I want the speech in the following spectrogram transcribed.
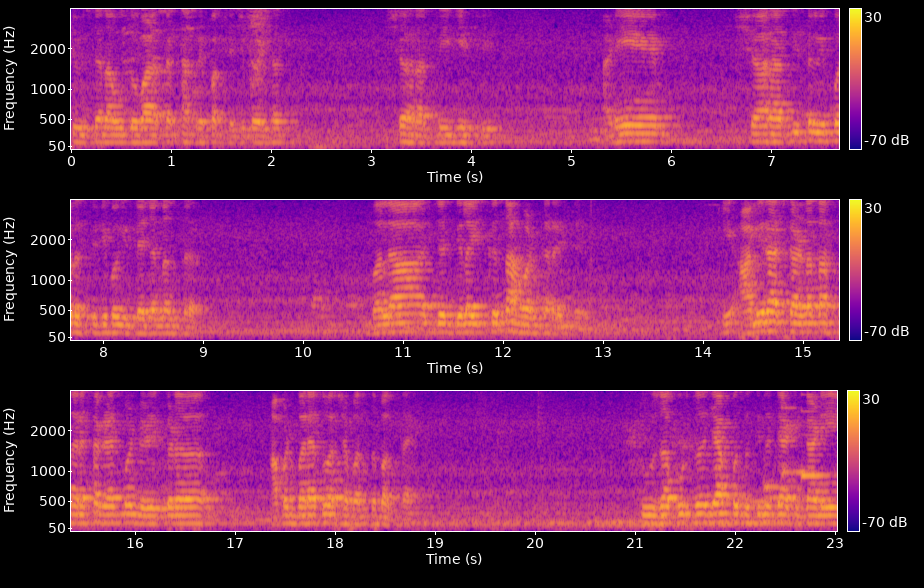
शिवसेना उद्धव बाळासाहेब ठाकरे पक्षाची बैठक शहरातली घेतली. आणि शहरातली सगळी परिस्थिती बघितल्याच्या नंतर मला जनतेला इतकंच आवाहन करायचं आहे की आम्ही राजकारणात असणाऱ्या सगळ्याच मंडळीकडं आपण बऱ्याच वर्षापासून बघताय. तुळजापूरचं ज्या पद्धतीनं त्या ठिकाणी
